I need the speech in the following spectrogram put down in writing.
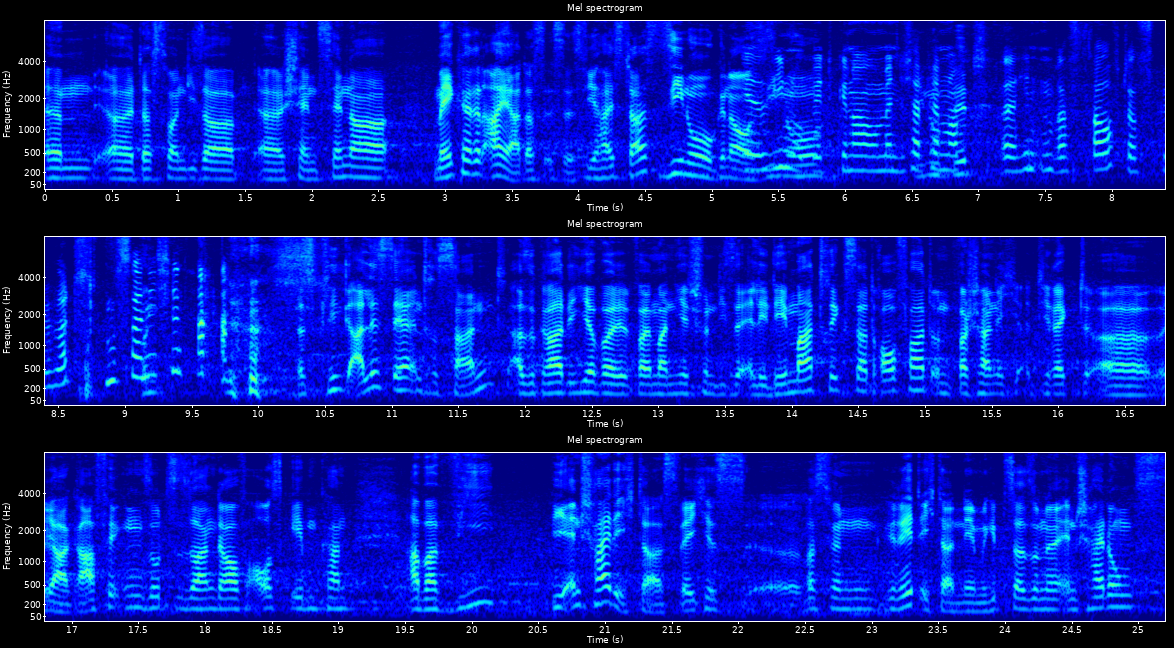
ähm, äh, das von dieser äh, Shenzhener Makerin, ah ja, das ist es. Wie heißt das? Sino, genau. Ja, Sinobit, genau. Moment, ich habe ja noch äh, hinten was drauf, das gehört, muss da nicht hin. das klingt alles sehr interessant. Also gerade hier, weil, weil man hier schon diese LED-Matrix da drauf hat und wahrscheinlich direkt äh, ja, Grafiken sozusagen darauf ausgeben kann. Aber wie, wie entscheide ich das? Welches, äh, was für ein Gerät ich da nehme? Gibt es da so eine Entscheidungs-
